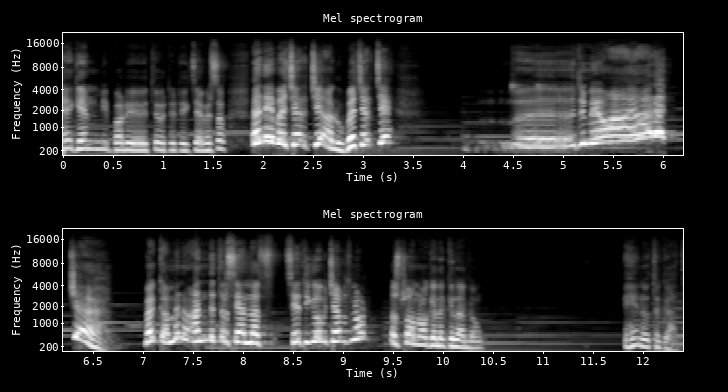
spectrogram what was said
ሄገን የሚባሉ የተወደደ እግዚአብሔር ሰው እኔ በ church ኤ አሉ። በ church ኤ እድሜዋ ያረጀ። በቃ ምን አንድ ጥርስ ያላት ሴትዮ ብቻ ብትኖር እሷኑ አገለግላለሁ። ይሄ ነው ትጋት።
